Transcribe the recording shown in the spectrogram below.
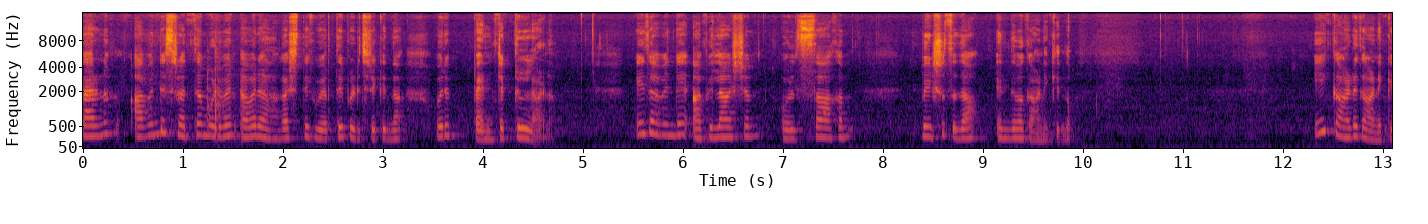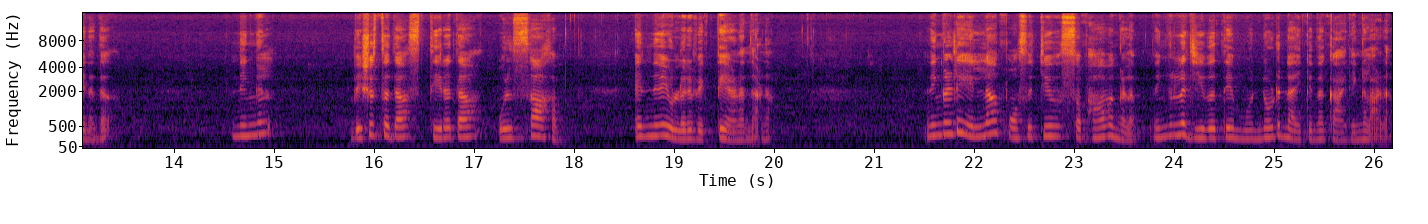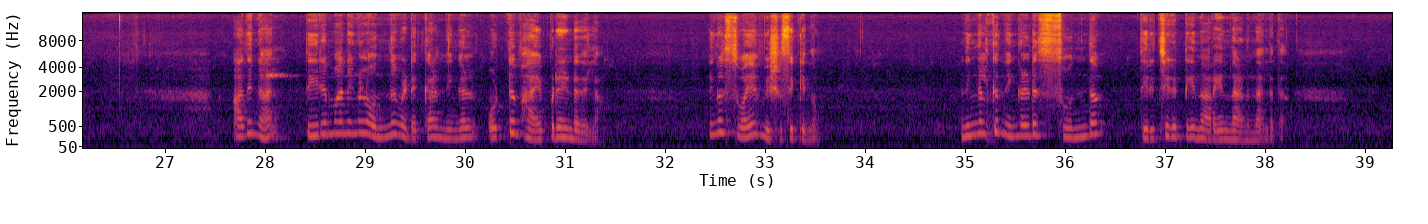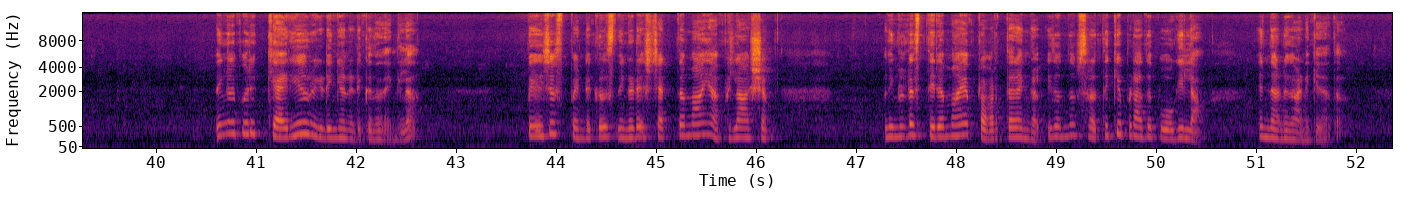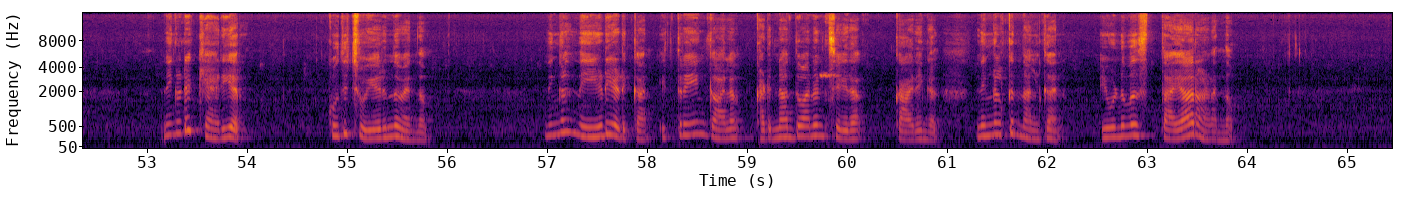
കാരണം അവന്റെ ശ്രദ്ധ മുഴുവൻ അവൻ ആകാശത്തേക്ക് ഉയർത്തിപ്പിടിച്ചിരിക്കുന്ന ഒരു പെന്റക്കിളിലാണ് ഇത് അവന്റെ അഭിലാഷം ഉത്സാഹം വിശ്വസ്തത എന്നിവ കാണിക്കുന്നു. ഈ കാർഡ് കാണിക്കുന്നത് നിങ്ങൾ വിശ്വസ്തത സ്ഥിരത ഉത്സാഹം എന്നിവയുള്ളൊരു വ്യക്തിയാണെന്നാണ്. നിങ്ങളുടെ എല്ലാ പോസിറ്റീവ് സ്വഭാവങ്ങളും നിങ്ങളുടെ ജീവിതത്തെ മുന്നോട്ട് നയിക്കുന്ന കാര്യങ്ങളാണ്. അതിനാൽ തീരുമാനങ്ങൾ ഒന്നും എടുക്കാൻ നിങ്ങൾ ഒട്ടും ഭയപ്പെടേണ്ടതില്ല. നിങ്ങൾ സ്വയം വിശ്വസിക്കുന്നു. നിങ്ങൾക്ക് നിങ്ങളുടെ സ്വന്തം തിരിച്ചു കിട്ടിയെന്ന് അറിയുന്നതാണ് നല്ലത്. നിങ്ങളിപ്പോൾ ഒരു കരിയർ റീഡിംഗ് ആണ് എടുക്കുന്നതെങ്കിൽ പേജ് ഓഫ് പെൻഡക്കിൾസ് നിങ്ങളുടെ ശക്തമായ അഭിലാഷം നിങ്ങളുടെ സ്ഥിരമായ പ്രവർത്തനങ്ങൾ ഇതൊന്നും ശ്രദ്ധിക്കപ്പെടാതെ പോകില്ല എന്നാണ് കാണിക്കുന്നത്. നിങ്ങളുടെ കരിയർ കുതിച്ചുയരുന്നുവെന്നും നിങ്ങൾ നേടിയെടുക്കാൻ ഇത്രയും കാലം കഠിനാധ്വാനം ചെയ്ത കാര്യങ്ങൾ നിങ്ങൾക്ക് നൽകാൻ യൂണിവേഴ്സ് തയ്യാറാണെന്നും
